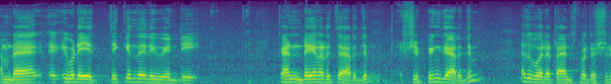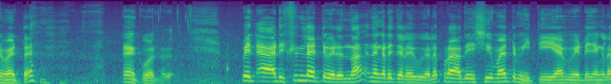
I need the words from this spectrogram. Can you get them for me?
നമ്മുടെ ഇവിടെ എത്തിക്കുന്നതിന് വേണ്ടി കണ്ടെയ്നർ ചാർജും ഷിപ്പിംഗ് ചാർജും അതുപോലെ ട്രാൻസ്പോർട്ടേഷനുമായിട്ട് ഞങ്ങൾക്ക് വന്നത്. പിന്നെ അഡീഷണലായിട്ട് വരുന്ന ഞങ്ങളുടെ ചിലവുകൾ പ്രാദേശികമായിട്ട് മീറ്റ് ചെയ്യാൻ വേണ്ടി ഞങ്ങൾ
